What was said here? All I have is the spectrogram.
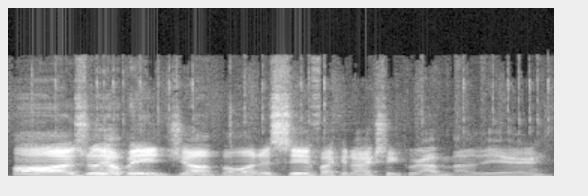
Oh, I was really hoping he'd jump. I wanted to see if I could actually grab him out of the air.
